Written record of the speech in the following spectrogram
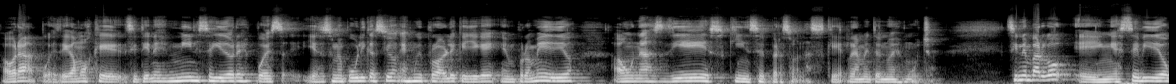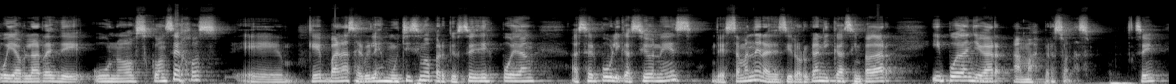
Ahora, pues digamos que si tienes mil seguidores, pues y haces una publicación, es muy probable que llegue en promedio a unas 10, 15 personas, que realmente no es mucho. Sin embargo, en este video voy a hablarles de unos consejos eh, que van a servirles muchísimo para que ustedes puedan hacer publicaciones de esta manera, es decir, orgánicas sin pagar y puedan llegar a más personas. ¿sí?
